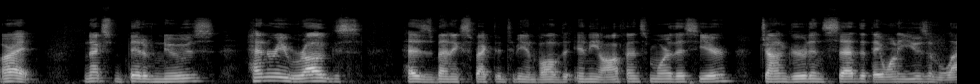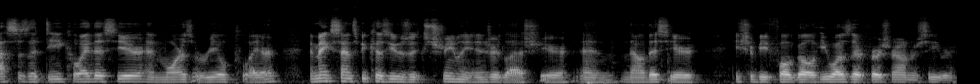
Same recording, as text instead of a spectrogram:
All right. Next bit of news Henry Ruggs has been expected to be involved in the offense more this year. Jon Gruden said that they want to use him less as a decoy this year and more as a real player. It makes sense because he was extremely injured last year, and now this year he should be full go. He was their first round receiver.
